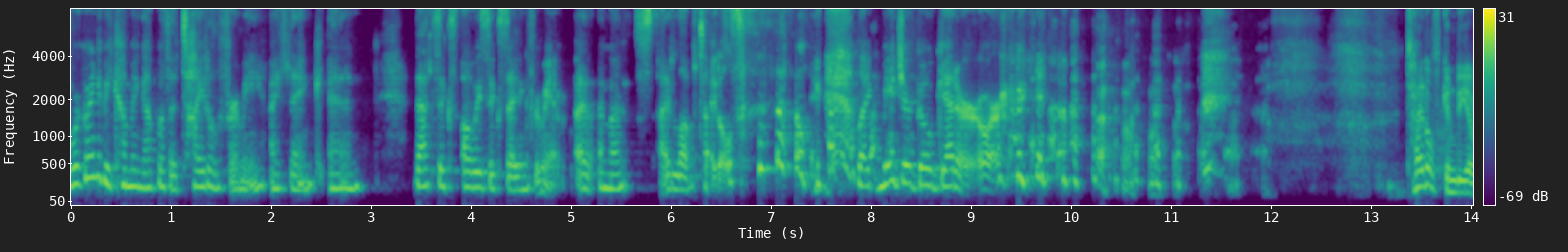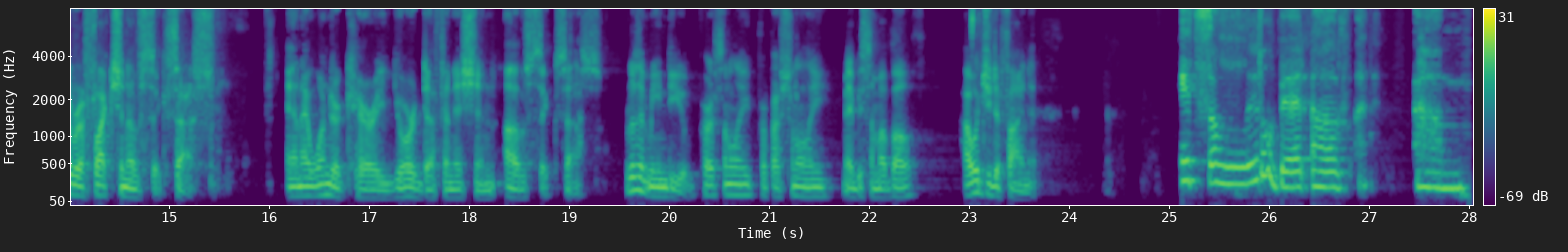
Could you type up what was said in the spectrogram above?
we're going to be coming up with a title for me, I think, and that's ex- always exciting for me. I, am a I love titles, like, like Major Go Getter or. Titles can be a reflection of success, and I wonder, Carrie, your definition of success. What does it mean to you personally, professionally, maybe some of both? How would you define it? It's a little bit of, um,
